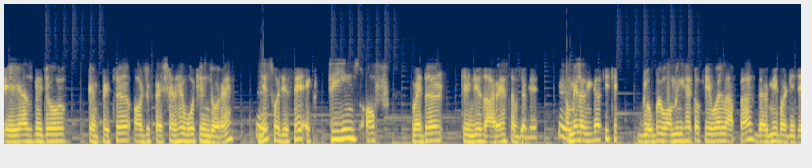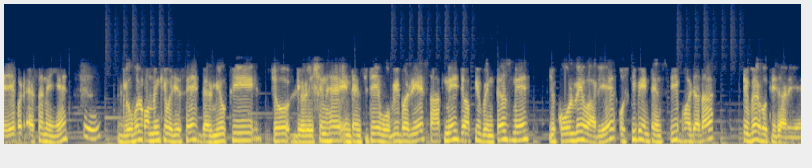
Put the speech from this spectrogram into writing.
एरियाज़ uh, में जो टेम्परेचर और जो प्रेशर है वो चेंज हो रहे हैं hmm. जिस वजह से एक्सट्रीम्स ऑफ़ वेदर चेंजेस आ रहे हैं सब जगह। हमें लगेगा कि ग्लोबल वार्मिंग है तो केवल आपका गर्मी बढ़नी चाहिए बट ऐसा नहीं है। ग्लोबल हम्म। वार्मिंग की वजह से गर्मियों की जो ड्यूरेशन है इंटेंसिटी है वो भी बढ़ रही है। साथ में जो आपकी विंटर्स में जो कोल्ड वेव आ रही है उसकी भी इंटेंसिटी बहुत ज़्यादा सिवियर होती जा रही है।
